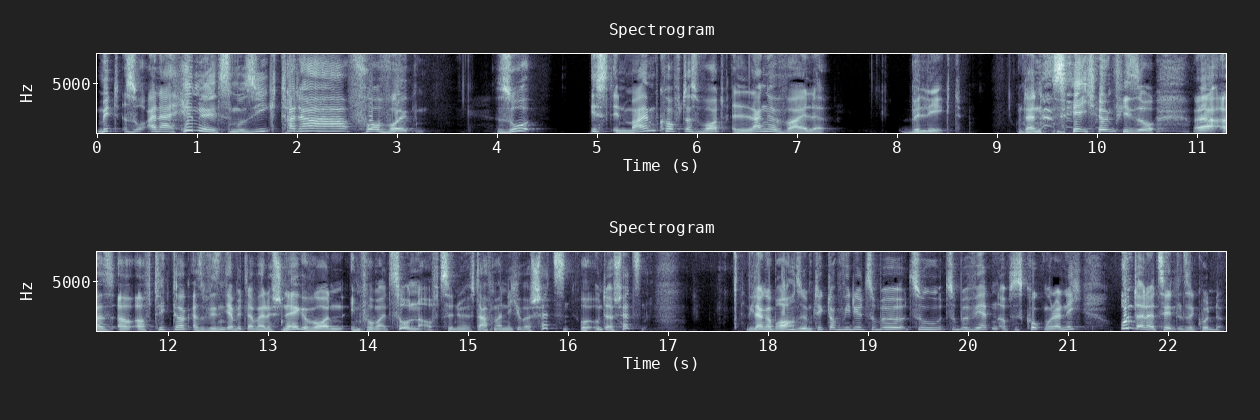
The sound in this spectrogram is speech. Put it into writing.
mit so einer Himmelsmusik, tada, vor Wolken. So ist in meinem Kopf das Wort Langeweile belegt. Und dann sehe ich irgendwie so ja, auf TikTok, also wir sind ja mittlerweile schnell geworden, Informationen aufzunehmen. Das darf man nicht überschätzen, unterschätzen. Wie lange brauchen Sie, um TikTok-Video zu, be zu, zu bewerten, ob Sie es gucken oder nicht? Unter einer Zehntelsekunde.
